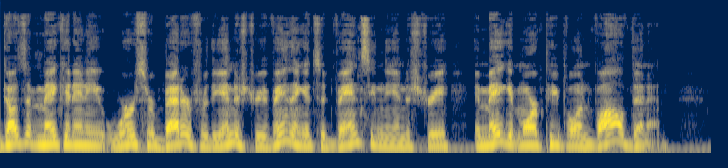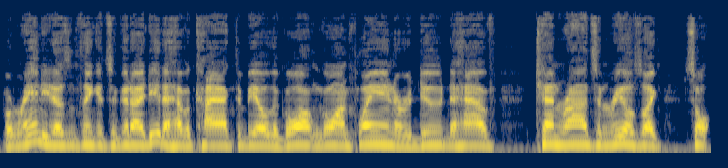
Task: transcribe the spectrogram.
doesn't make it any worse or better for the industry. If anything, it's advancing the industry. It may get more people involved in it. But Randy doesn't think it's a good idea to have a kayak to be able to go out and go on plane or a dude to have 10 rods and reels. Like, so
